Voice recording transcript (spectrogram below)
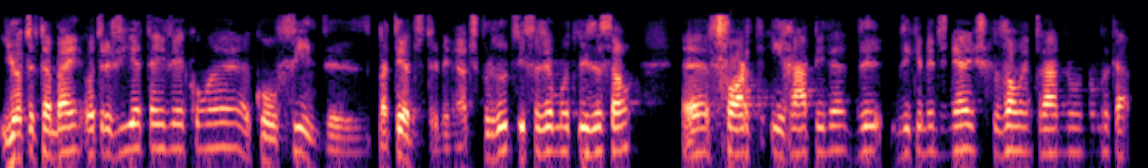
e outra também, outra via tem a ver com, a, com o fim de, de patentes de determinados produtos e fazer uma utilização uh, forte e rápida de medicamentos genéricos que vão entrar no, no mercado.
